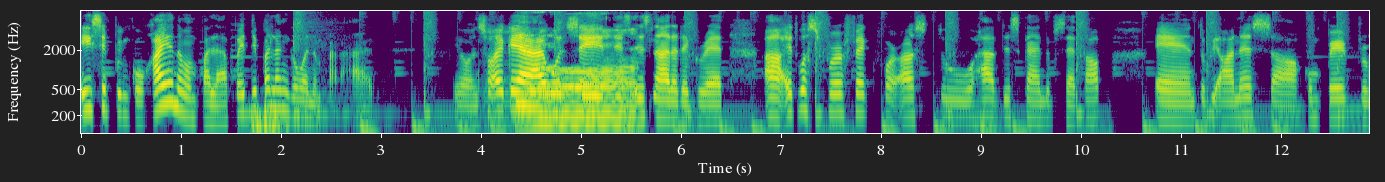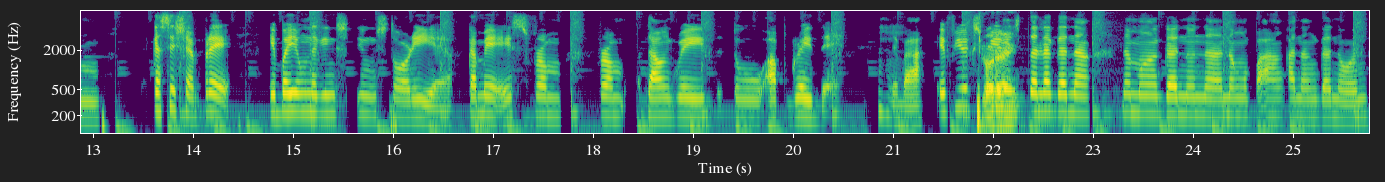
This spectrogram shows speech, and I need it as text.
Isipin ko, kaya naman pala, pwede palang gawa ng paraan. Yun. So, I, kaya I would say this is not a regret. Uh, it was perfect for us to have this kind of setup. And to be honest, uh, compared from, kasi syempre, iba yung naging yung story eh. Kami is from from downgrade to upgrade eh. Mhm. 'di ba? If you experience talaga na na mga ganun na nangupahan ka ng ganun,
